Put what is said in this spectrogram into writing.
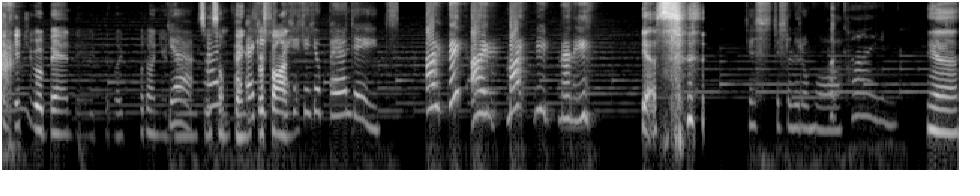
can get you a band aid to like put on your Yeah. nose or I- something I, I for could, fun. I could get you band-aids. I think I might need many. Yes. Just just a little more. What kind? yeah.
